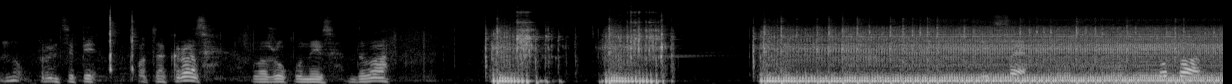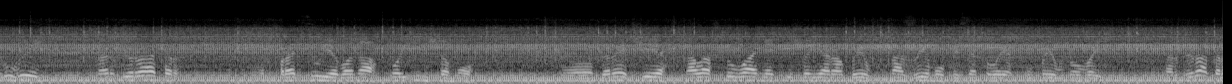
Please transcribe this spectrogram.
Ну, в принципі, отак раз, флажок униз два. І все. Тобто другий карбюратор працює вона по-іншому. Е, До речі, налаштування ті, що я робив на зиму після того, як купив новий карбюратор,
